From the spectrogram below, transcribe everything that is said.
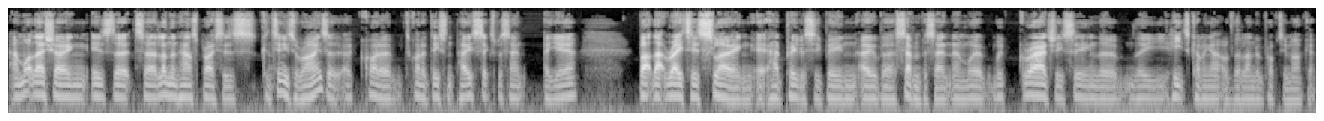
And what they're showing is that uh, London house prices continue to rise at, at quite a quite a decent pace, six percent a year. But that rate is slowing. It had previously been over seven percent, and we're we're gradually seeing the the heat coming out of the London property market.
